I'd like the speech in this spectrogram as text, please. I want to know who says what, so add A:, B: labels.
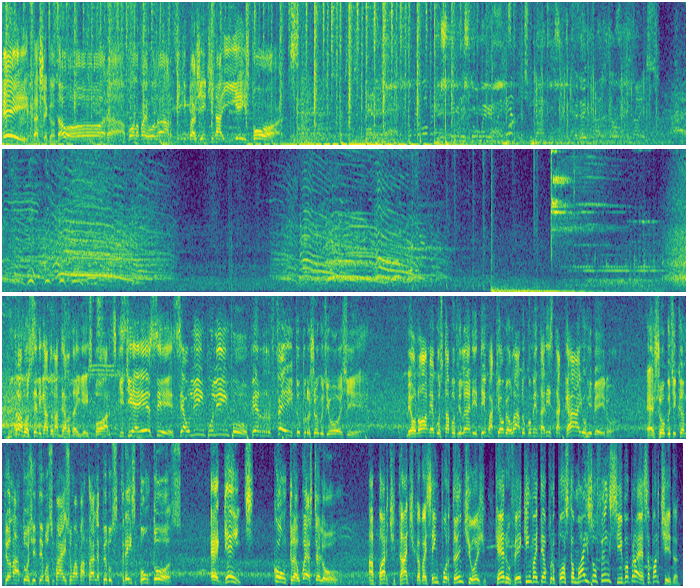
A: E tá chegando a hora. A bola vai rolar. Fique com a gente na EA Sports. Para você ligado na tela da EA Sports, que dia é esse? Céu limpo, limpo, perfeito para o jogo de hoje. Meu nome é Gustavo Villani e tenho aqui ao meu lado o comentarista Caio Ribeiro. É jogo de campeonato, hoje temos mais uma batalha pelos três pontos. É Gent contra Westerlo.
B: A parte tática vai ser importante hoje. Quero ver quem vai ter a proposta mais ofensiva para essa partida.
